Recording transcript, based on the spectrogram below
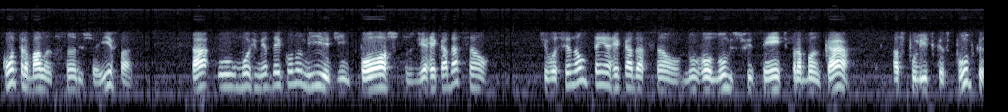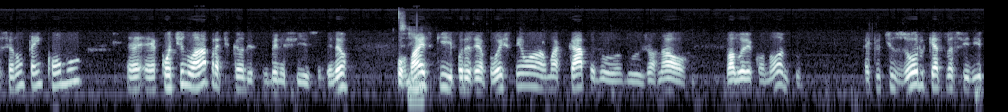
contrabalançando isso aí, Fábio, está o movimento da economia, de impostos, de arrecadação se você não tem arrecadação no volume suficiente para bancar as políticas públicas, você não tem como é, é, continuar praticando esses benefícios, entendeu? Por Sim. mais que, por exemplo, hoje tem uma, uma capa do, do, jornal Valor Econômico, é que o Tesouro quer transferir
